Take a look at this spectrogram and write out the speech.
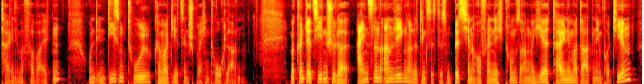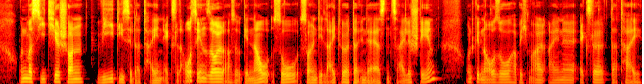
Teilnehmer verwalten und in diesem Tool können wir die jetzt entsprechend hochladen. Man könnte jetzt jeden Schüler einzeln anlegen, allerdings ist das ein bisschen aufwendig. Darum sagen wir hier Teilnehmerdaten importieren und man sieht hier schon, wie diese Datei in Excel aussehen soll. Also genau so sollen die Leitwörter in der ersten Zeile stehen. Und genauso habe ich mal eine Excel-Datei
